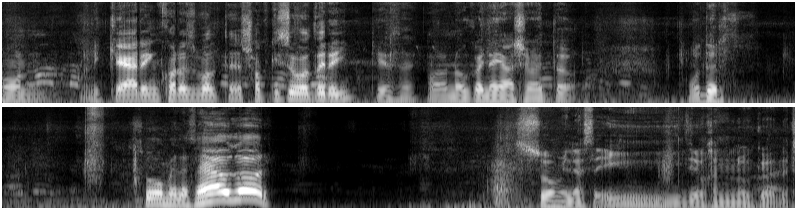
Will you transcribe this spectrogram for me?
মন মানে ক্যারিং খরচ বলতে সব কিছু ওদেরই, ঠিক আছে? ওরা নৌকা নিয়ে আসে হয়তো। ওদের সো মিল আছে। হ্যাঁ ওদের সো মিল আছে। এই যে ওখানে নৌকা ওদের।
